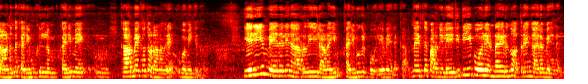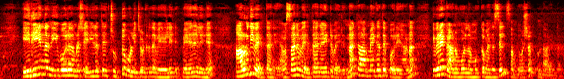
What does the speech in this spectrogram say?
കാണുന്ന കരിമുകിലിനും കരിമേ കാർമേഘത്തോടാണ് അവരെ ഉപമിക്കുന്നത്. എരിയും വേനലിൻ അറുതിയിലണയും കരിമുകിൽ പോലെ വേലക്കാർ. നേരത്തെ പറഞ്ഞില്ലേ എരിതീ പോലെ ഉണ്ടായിരുന്നു അത്രയും കാലം വേനൽ. എരിയുന്ന തീ പോലെ നമ്മുടെ ശരീരത്തെ ചുട്ടുപൊള്ളിച്ചുകൊണ്ടിരുന്ന വേലിന് വേനലിന് അറുതി വരുത്താനായി അവസാനം വരുത്താനായിട്ട് വരുന്ന കാർമേഘത്തെ പോലെയാണ് ഇവരെ കാണുമ്പോൾ നമുക്ക് മനസ്സിൽ സന്തോഷം ഉണ്ടാവേണ്ടത്.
